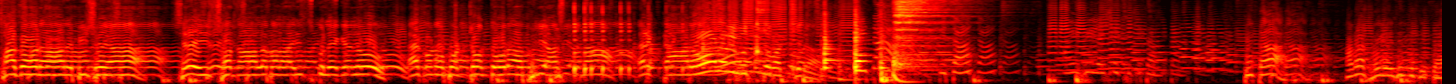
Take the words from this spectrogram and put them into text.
সাগর আর বিষয়া সেই সকালবেলা স্কুলে গেল। এখনও পর্যন্ত ওরা ফিরে আসছে না। এর কারণ আমি বুঝতে পারছি না। পিতা আমরা ফিরে এসেছি পিতা।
